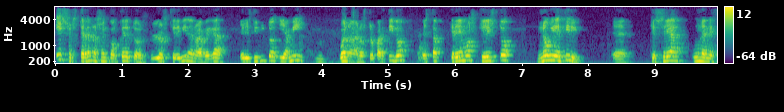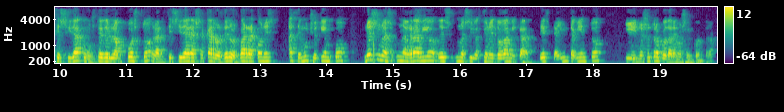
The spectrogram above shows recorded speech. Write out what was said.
esos terrenos en concretos los que debieran navegar el instituto y a mí, bueno, a nuestro partido, está, creemos que esto, no voy a decir eh, que sea una necesidad como ustedes lo han puesto, la necesidad era sacarlos de los barracones hace mucho tiempo, No es un agravio, es una situación endogámica de este ayuntamiento y nosotros votaremos en contra.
